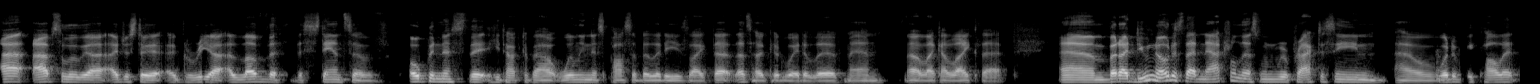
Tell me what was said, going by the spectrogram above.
Uh, absolutely. I, I just uh, agree. I, I, love the the stance of openness that he talked about willingness possibilities like that that's a good way to live man. Uh, like i like that. Um, but i do notice that naturalness when we're practicing uh, what did we call it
